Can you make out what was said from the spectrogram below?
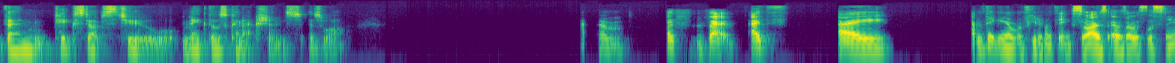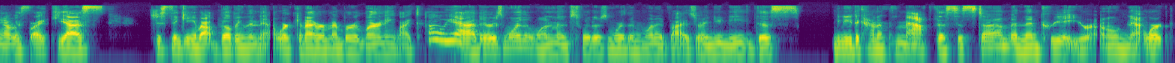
then take steps to make those connections as well. Um, I that I I I'm thinking of a few different things. So as as I was listening, I was like, yes, just thinking about building the network. And I remember learning, like, oh, yeah, there's more than one mentor, there's more than one advisor, and you need this, you need to kind of map the system and then create your own network.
